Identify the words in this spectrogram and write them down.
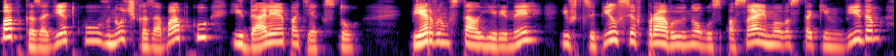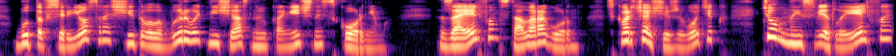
бабка за детку, внучка за бабку и далее по тексту. Первым встал Еринель и вцепился в правую ногу спасаемого с таким видом, будто всерьез рассчитывал вырвать несчастную конечность с корнем. За эльфом встал Арагорн, скворчащий животик, темные и светлые эльфы,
